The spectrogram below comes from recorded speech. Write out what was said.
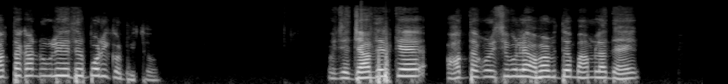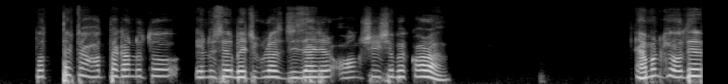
হত্যাকাণ্ডগুলি এদের পরিকল্পিত। ওই যে যাদেরকে হত্যা করেছি বলে আমার বিরুদ্ধে মামলা দেয়, প্রত্যেকটা হত্যাকাণ্ড তো ইউনুসের মেটিকুলাস ডিজাইনের অংশ হিসেবে করা। এমনকি ওদের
